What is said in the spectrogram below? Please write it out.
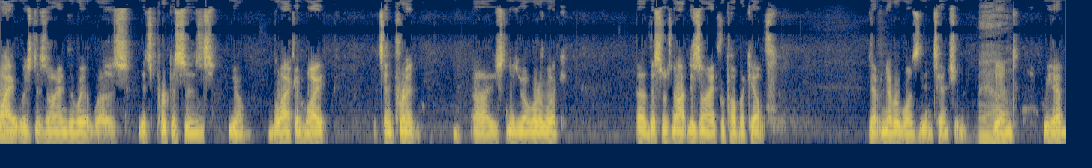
why it was designed the way it was, its purposes, you know, black and white. It's in print. Uh, you just need to know where to look. Uh, this was not designed for public health. That never was the intention. yeah And we have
